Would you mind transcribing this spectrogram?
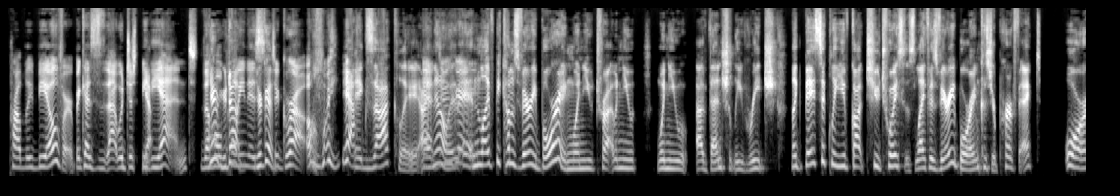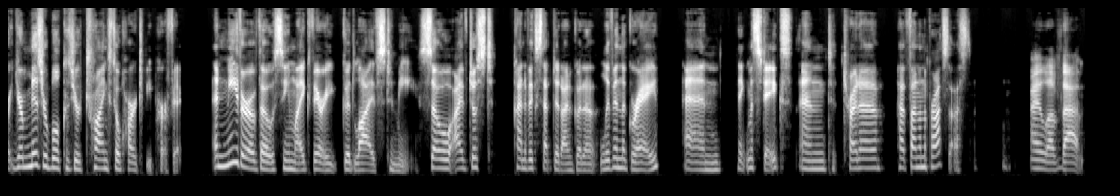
probably be over because that would just be yeah. the end. The whole point is to grow. yeah. Exactly. Yeah, I know. And life becomes very boring when you try when you when you eventually reach like basically you've got two choices. Life is very boring because you're perfect or you're miserable because you're trying so hard to be perfect. And neither of those seem like very good lives to me. So I've just kind of accepted I'm going to live in the gray and make mistakes and try to have fun in the process. I love that.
